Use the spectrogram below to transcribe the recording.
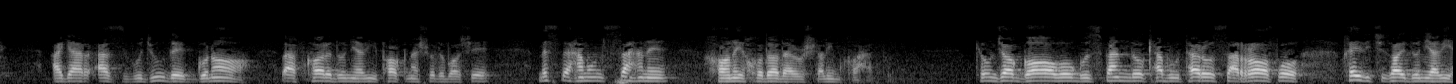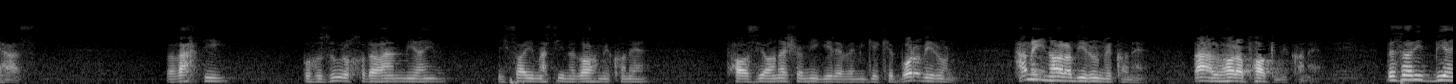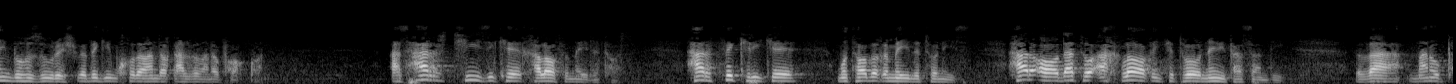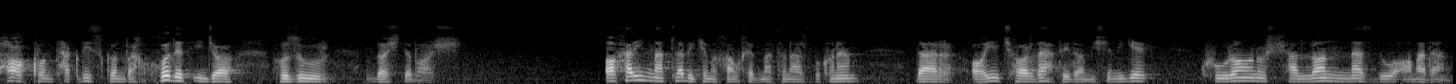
اگر از وجود گناه و افکار دنیوی پاک نشده باشه مثل همون صحن خانه خدا در اورشلیم خواهد بود. که اونجا گاو و گوسفند و کبوتر و صراف و خیلی چیزهای دنیوی هست. و وقتی به حضور خداوند میاییم عیسی مسیح نگاه می‌کنه تازیانش رو می‌گیره و میگه که برو بیرون. همه اینها را بیرون می‌کنه. قلبها را پاک می‌کنه. بذارید بیایم به حضورش و بگیم خداوند قلب من را پاک کن. از هر چیزی که خلاف میل توست. هر فکری که مطابق میل تو نیست هر عادت و اخلاقی که تو نمیپسندی. و منو پاک کن تقدیس کن و خودت اینجا حضور داشته باش. آخرین مطلبی که می‌خوام خدمتون ارز بکنم در آیه چارده پیدا میشه میگه کوران و شلان نزد او آمدند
